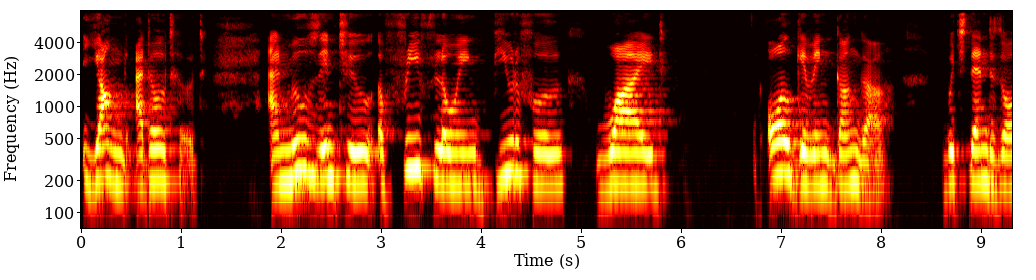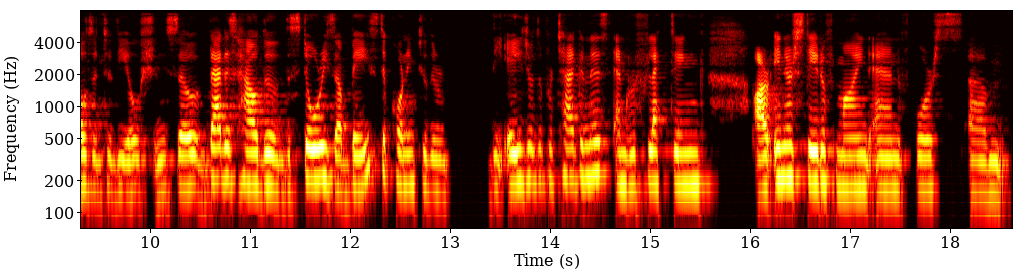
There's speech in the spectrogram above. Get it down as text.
young adulthood, and moves into a free flowing, beautiful, wide, all giving Ganga, which then dissolves into the ocean. So that is how the, the stories are based according to the the age of the protagonist and reflecting our inner state of mind and of course um,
